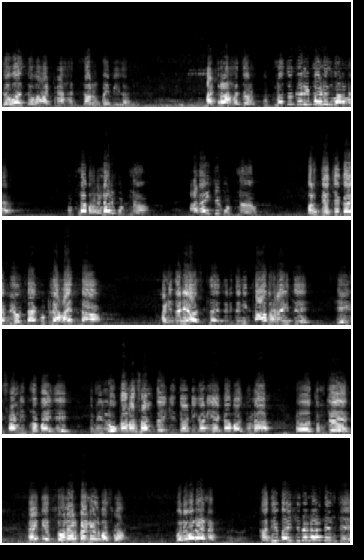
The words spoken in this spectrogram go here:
जवळजवळ अठरा हजार रुपये बिल आलं. अठरा हजार. कुठनं तो गरीब माणूस भरणार? कुठनं भरणार कुठनं? आणायचे कुठनं? पण त्याचे काही व्यवसाय कुठले आहेत का? आणि जरी असले तरी त्यांनी का भरायचे? हेही सांगितलं पाहिजे. तुम्ही लोकांना सांगताय की त्या ठिकाणी एका बाजूला तुमचे काय ते सोलार पॅनल बसवा. बरोबर आहे ना? कधी पैसे देणार त्यांचे?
